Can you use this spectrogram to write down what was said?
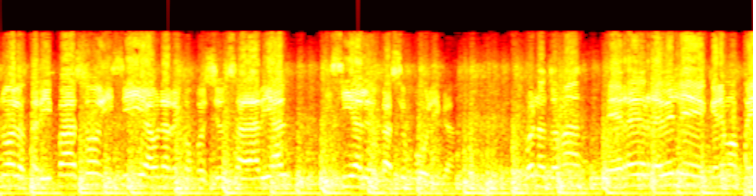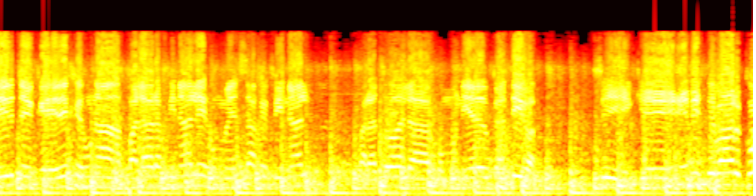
no a los tarifazos y sí a una recomposición salarial y sí a la educación pública. Bueno Tomás, de Radio Rebelde queremos pedirte que dejes unas palabras finales, un mensaje final para toda la comunidad educativa. Sí, que en este barco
